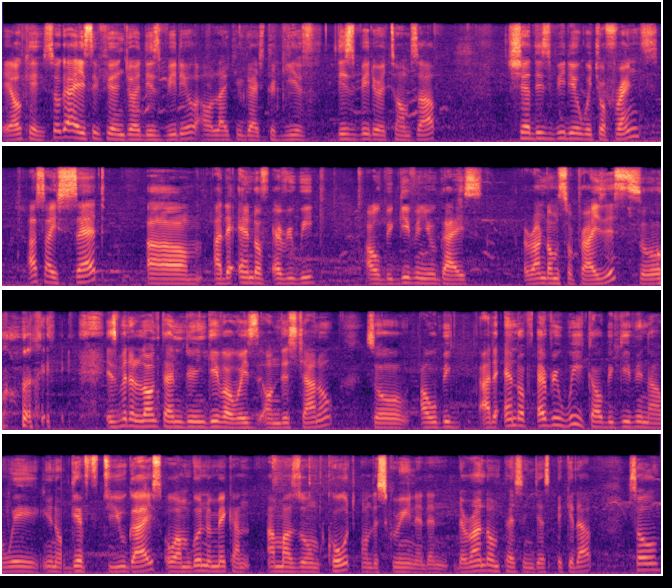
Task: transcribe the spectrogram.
Yeah, okay, so guys, if you enjoyed this video, I would like you guys to give this video a thumbs up. Share this video with your friends. As I said, um, at the end of every week, I will be giving you guys random surprises. So it's been a long time doing giveaways on this channel. So I will be at the end of every week, I'll be giving away, you know, gifts to you guys, or I'm going to make an Amazon code on the screen, and then the random person just pick it up. So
